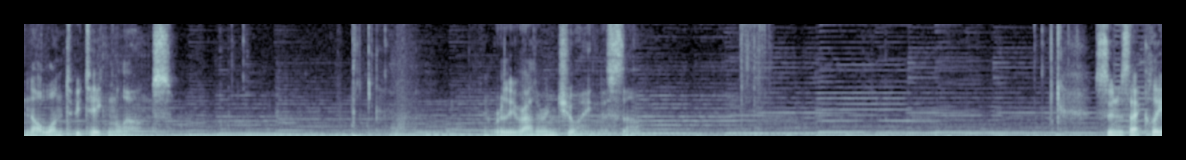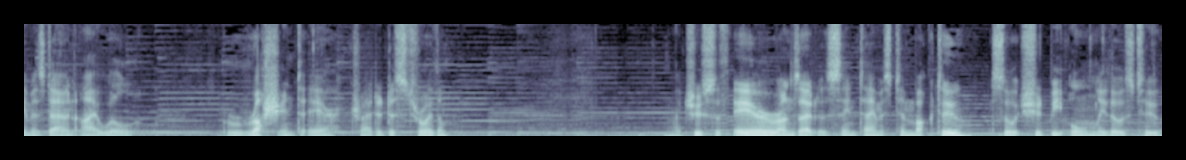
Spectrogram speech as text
not one to be taking loans. I'm really rather enjoying this though. As soon as that claim is down, I will rush into air, try to destroy them. My truce with air runs out at the same time as Timbuktu, so it should be only those two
